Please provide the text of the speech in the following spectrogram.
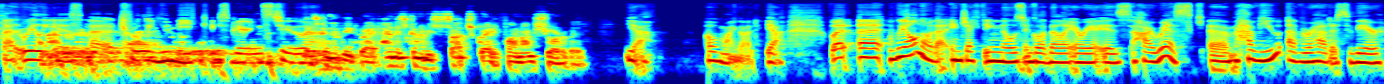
That really is a truly unique experience to. It's Uh, going to be great, and it's going to be such great fun. I'm sure of it. yeah. Oh my God. Yeah. But uh, we all know that injecting nose and glabella area is high risk. Um, have you ever had a severe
